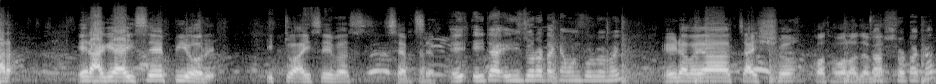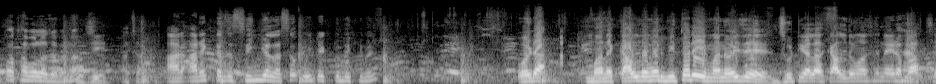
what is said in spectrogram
আর এর আগে আইছে পিওর একটু আইছে এবার স্যাপ স্যাপ। এই এইটা এই জোড়াটা কেমন পড়বে ভাই? এইটা ভাইয়া চারশো কথা বলা যাবে। চারশো টাকা কথা বলা যাবে না? জি। আচ্ছা আর আরেকটা যে সিঙ্গেল আছে ওইটা একটু দেখি ভাই। ওইটা মানে কালদমের ভিতরেই মানে ওই যে ঝুটিয়ালা কালদম আছে না এটা হ্যাঁ, বাচ্চা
